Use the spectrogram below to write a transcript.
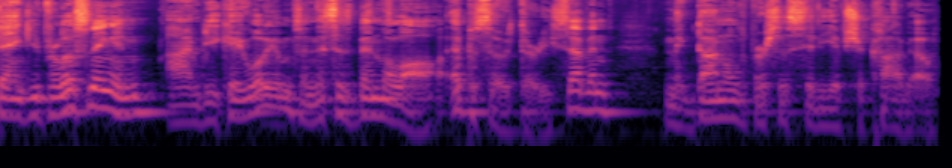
Thank you for listening, and I'm DK Williams, and this has been The Law, Episode 37 McDonald versus City of Chicago.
